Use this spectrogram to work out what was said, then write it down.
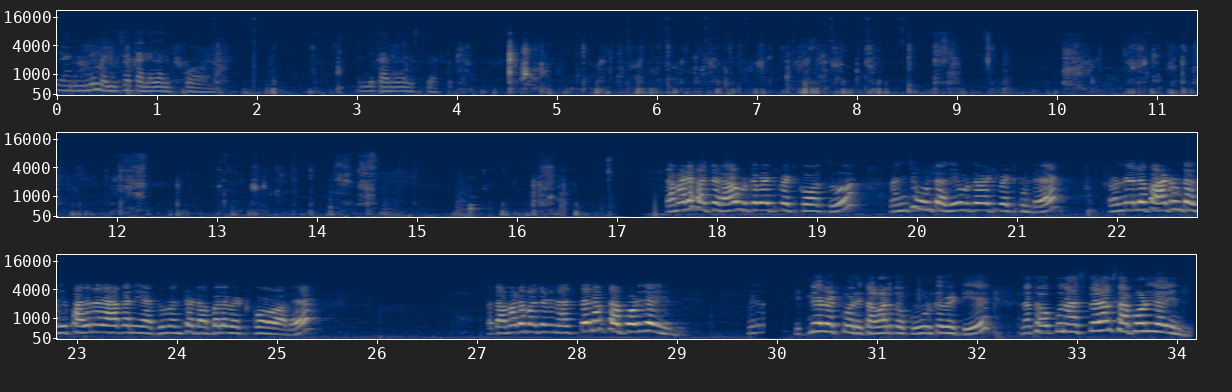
ఇవన్నీ మంచిగా కలగలుపుకోవాలి. అన్నీ కలగలుస్తాడు. టమాటా పచ్చడి ఉడకబెట్టి పెట్టుకోవచ్చు. మంచిగా ఉంటుంది ఉడకబెట్టి పెట్టుకుంటే. రెండు నెలల పాటు ఉంటుంది. పదన రాకనియద్దు. మంచిగా డబ్బాలో పెట్టుకోవాలి. ఆ టమాటా పచ్చడి నచ్చితే నాకు సపోర్ట్ చేయండి. ఇట్నే పెట్టుకోరు టమాటా తొక్కు నా తొక్కు నచ్చితే నాకు సపోర్ట్ చేయండి.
